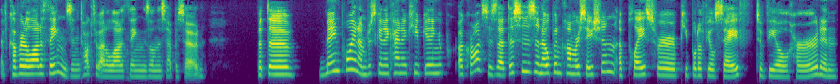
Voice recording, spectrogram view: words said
I've covered a lot of things and talked about a lot of things on this episode. But the main point I'm just going to kind of keep getting across is that this is an open conversation, a place for people to feel safe, to feel heard, and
